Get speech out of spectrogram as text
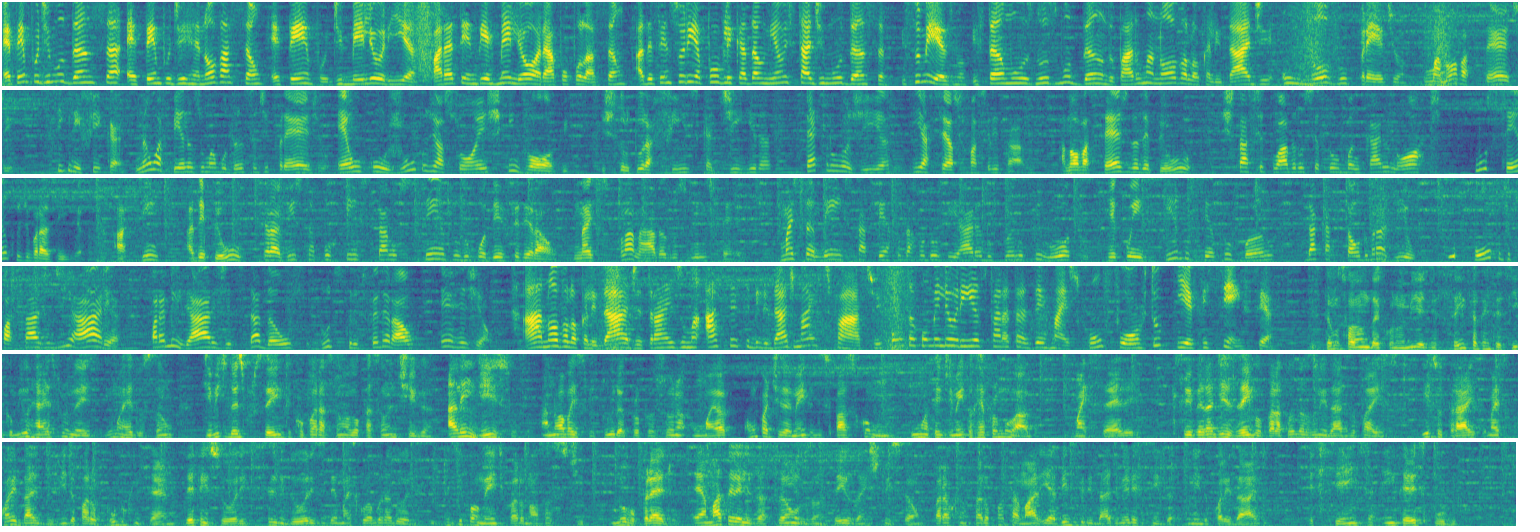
É tempo de mudança, é tempo de renovação, é tempo de melhoria. Para atender melhor a população, a Defensoria Pública da União está de mudança. Isso mesmo, estamos nos mudando para uma nova localidade, um novo prédio. Uma nova sede significa não apenas uma mudança de prédio, é um conjunto de ações que envolve estrutura física digna, tecnologia e acesso facilitado. A nova sede da DPU está situada no setor bancário norte, no centro de Brasília. Assim, a DPU será vista por quem está no centro do poder federal, na esplanada dos ministérios. Mas também está perto da rodoviária do Plano Piloto, reconhecido centro urbano da capital do Brasil e ponto de passagem diária para milhares de cidadãos do Distrito Federal e região. A nova localidade traz uma acessibilidade mais fácil e conta com melhorias para trazer mais conforto e eficiência. Estamos falando da economia de 175 mil reais por mês e uma redução de 22% em comparação à locação antiga. Além disso, a nova estrutura proporciona um maior compartilhamento de espaços comuns e um atendimento reformulado, mais célere que servirá de exemplo para todas as unidades do país. Isso traz mais qualidade de vida para o público interno, defensores, servidores e demais colaboradores, e principalmente para o nosso assistido. O novo prédio é a materialização dos anseios da instituição para alcançar o patamar e a visibilidade merecida, unindo qualidade, eficiência e interesse público.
